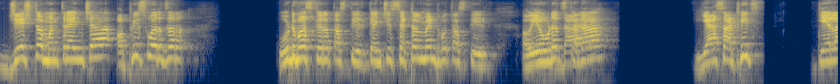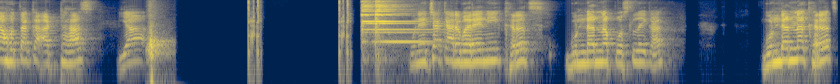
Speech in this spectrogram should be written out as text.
ज्येष्ठ मंत्र्यांच्या ऑफिसवर जर उठबस करत असतील त्यांची सेटलमेंट होत असतील एवढंच दादा यासाठीच केला होता का अट्टहास? या पुण्याच्या कारभाऱ्यांनी खरंच गुंडांना पोचलंय का? गुंडांना खरंच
